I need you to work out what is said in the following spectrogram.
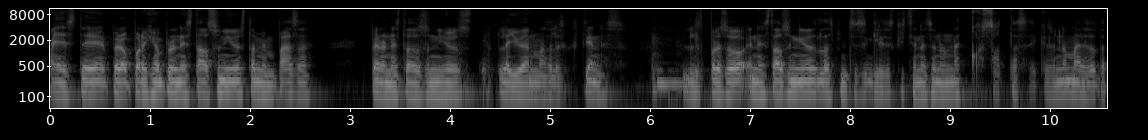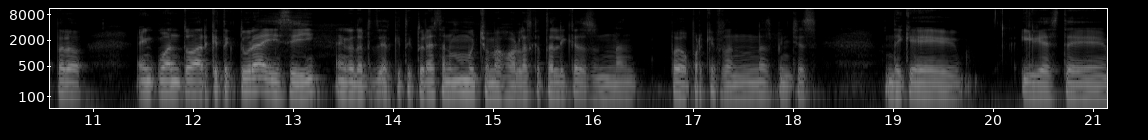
Este, pero por ejemplo en Estados Unidos también pasa, pero en Estados Unidos le ayudan más a los cristianos. Por eso en Estados Unidos las pinches iglesias cristianas son una cosota, sé que es una madresota, pero en cuanto a arquitectura, y sí, en cuanto a arquitectura están mucho mejor las católicas, son una, pero porque son unas pinches de que, y este,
